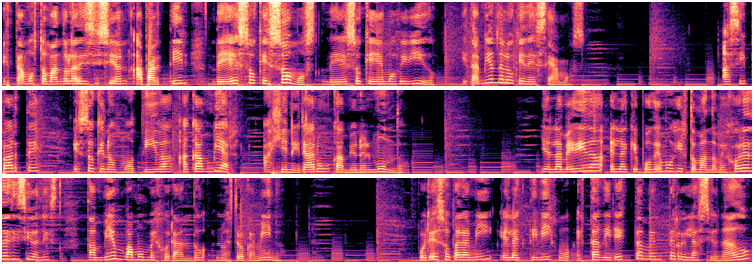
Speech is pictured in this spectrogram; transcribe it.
estamos tomando la decisión a partir de eso que somos, de eso que hemos vivido y también de lo que deseamos. Así parte eso que nos motiva a cambiar, a generar un cambio en el mundo. Y en la medida en la que podemos ir tomando mejores decisiones, también vamos mejorando nuestro camino. Por eso para mí el activismo está directamente relacionado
